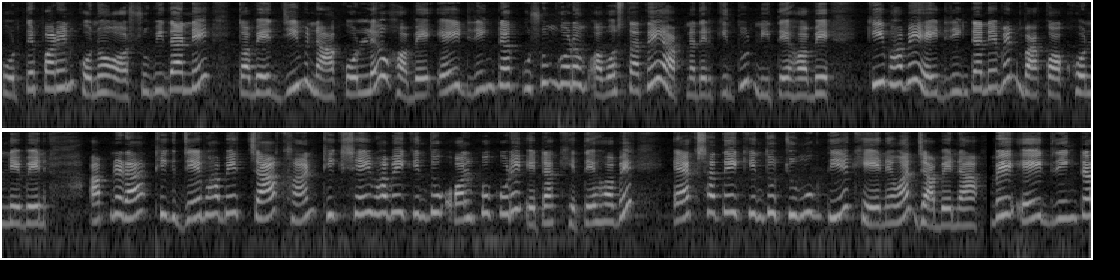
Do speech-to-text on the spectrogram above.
করতে পারেন, কোনো অসুবিধা নেই। তবে জিম না করলেও হবে। এই ড্রিঙ্কটা কুসুম গরম অবস্থাতেই আপনাদের কিন্তু নিতে হবে। কীভাবে এই ড্রিঙ্কটা নেবেন বা কখন নেবেন? আপনারা ঠিক যেভাবে চা খান, ঠিক সেইভাবেই কিন্তু অল্প করে এটা খেতে হবে। একসাথেই কিন্তু চুমুক দিয়ে খেয়ে নেওয়া যাবে না। তবে এই ড্রিঙ্কটা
